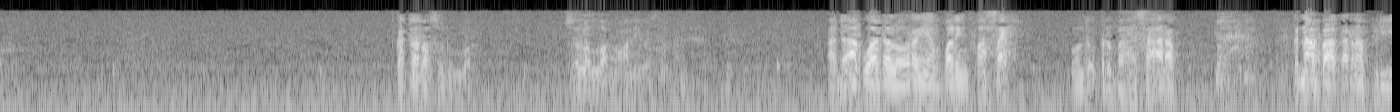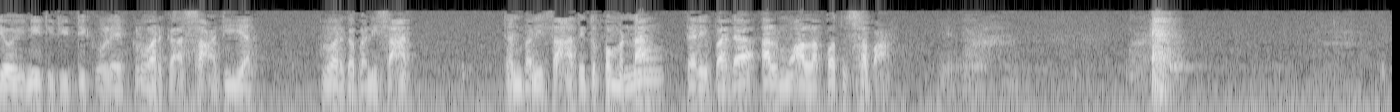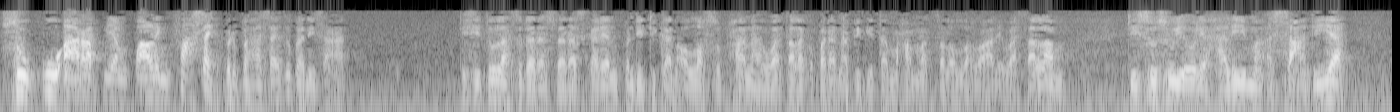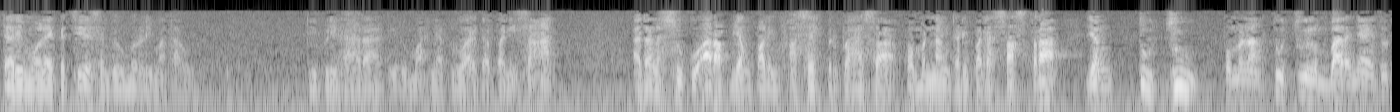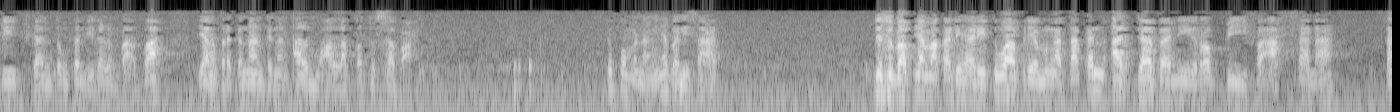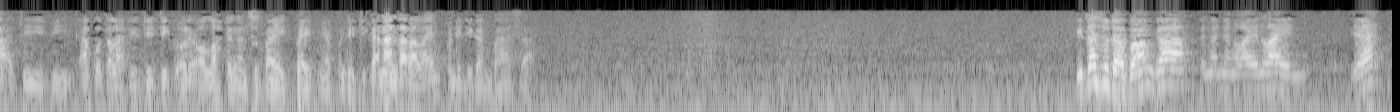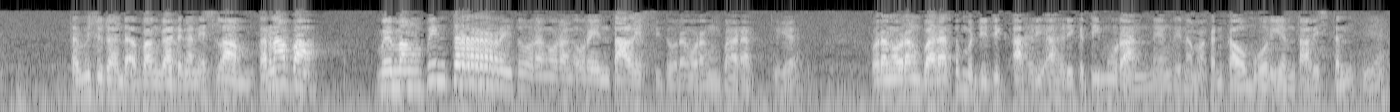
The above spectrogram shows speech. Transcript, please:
Kata Rasulullah sallallahu alaihi wasallam. Ada aku adalah orang yang paling fasih untuk berbahasa Arab. Kenapa? Karena beliau ini dididik oleh keluarga As-Sa'diyah, keluarga Bani Sa'ad. Dan Bani Sa'ad itu pemenang daripada Al-Mu'allaqatus Sab'ah. Suku Arab yang paling fasih berbahasa itu Bani Sa'ad. Di situlah saudara-saudara sekalian pendidikan Allah subhanahu wa ta'ala kepada Nabi kita Muhammad sallallahu alaihi wasallam disusui oleh Halimah As-Sa'diyah dari mulai kecil sampai umur lima tahun. Dipelihara di rumahnya keluarga Bani Sa'ad adalah suku Arab yang paling fasih berbahasa, pemenang daripada sastra yang tujuh pemenang tujuh lembarnya itu digantungkan di dalam Ka'bah yang terkenal dengan Al-Mu'allaqatus Sabah itu. Itu pemenangnya Bani Sa'ad. Itu sebabnya maka di hari tua beliau mengatakan ada Bani Robbi fa'ahsana ta'dibi. Aku telah dididik oleh Allah dengan sebaik-baiknya pendidikan. Antara lain pendidikan bahasa. Kita sudah bangga dengan yang lain-lain, ya. Tapi sudah tidak bangga dengan Islam. Karena apa? memang pinter itu orang-orang orientalis itu orang-orang barat itu ya. Orang-orang barat itu mendidik ahli-ahli ketimuran yang dinamakan kaum orientalisten ya.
